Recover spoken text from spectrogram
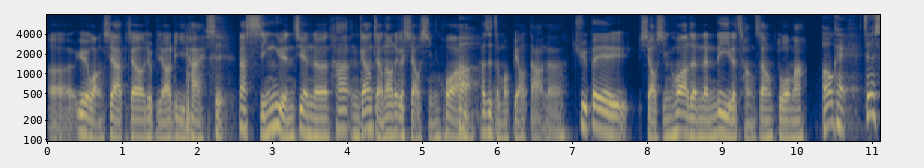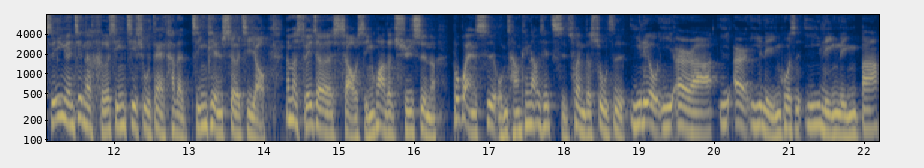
呃越往下比较就比较厉害。是。那型元件呢？它你刚刚讲到那个小型化，它是怎么表达呢？具备小型化的能力的厂商多吗？OK，这个石英元件的核心技术在它的晶片设计哦。那么随着小型化的趋势呢，不管是我们常听到一些尺寸的数字，一六一二啊，一二一零或是一零零八，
